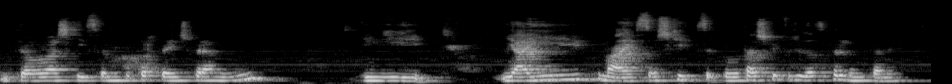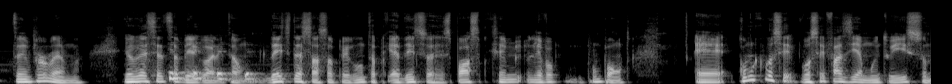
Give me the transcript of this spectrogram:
Então, eu acho que isso foi muito importante para mim. E, e aí, mais? Acho que, acho que eu fugi dessa pergunta, né? Sem problema. Eu gostaria de saber agora, então, dentro dessa sua pergunta, porque é dentro da sua resposta, porque você me levou para um ponto. É, como que você, você fazia muito isso,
